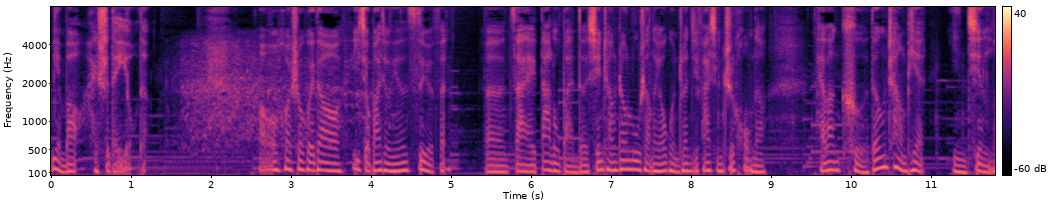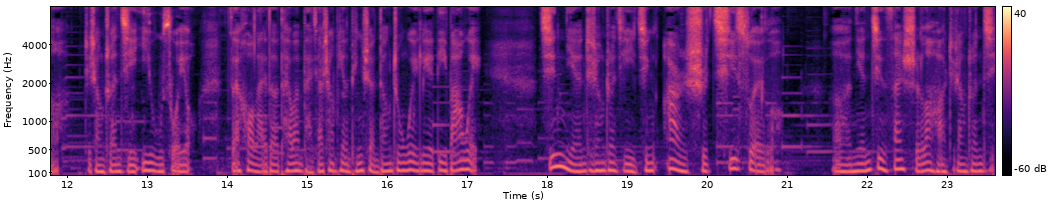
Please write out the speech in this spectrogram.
面包还是得有的。好，话说回到一九八九年的四月份，呃，在大陆版的《新长征路上的摇滚》专辑发行之后呢，台湾可登唱片引进了这张专辑《一无所有》，在后来的台湾百家唱片的评选当中位列第八位。今年这张专辑已经二十七岁了，呃，年近三十了哈。这张专辑。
